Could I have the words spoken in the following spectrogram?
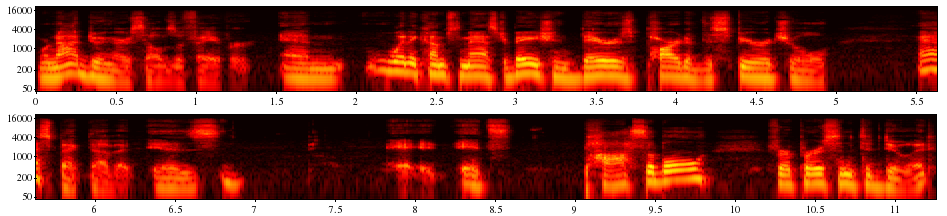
we're not doing ourselves a favor. And when it comes to masturbation, there's part of the spiritual aspect of it is it's possible for a person to do it,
